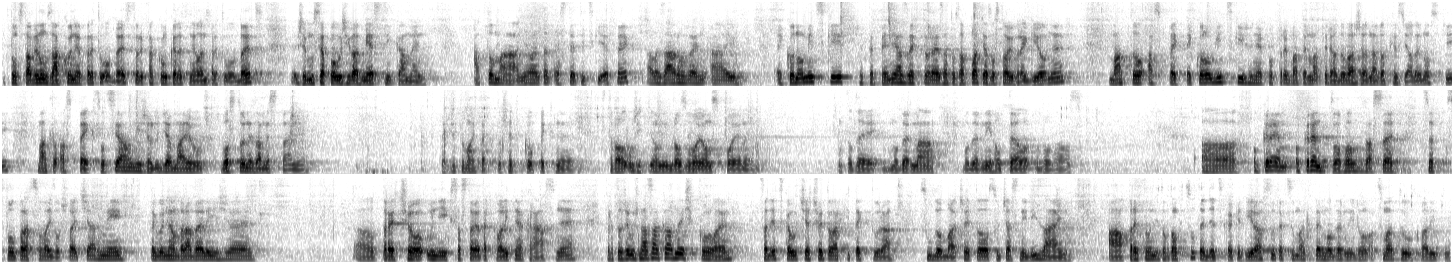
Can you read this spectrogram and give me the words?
v tom stavenom zákone pre tú obec, ktorý fakt konkrétne len pre tú obec, že musia používať miestny kameň. A to má nielen ten estetický efekt, ale zároveň aj ekonomicky, že tie peniaze, ktoré za to zaplatia, zostávajú v regióne. Má to aspekt ekologický, že nepotreba ten materiál dovážať na veľké vzdialenosti. Má to aspekt sociálny, že ľudia majú dôstojné zamestnanie. Takže to majú takto všetko pekne s užiteľným rozvojom spojené. Toto je moderná, moderný hotel vo Vals. A okrem, okrem toho zase sme spolupracovali so Švajčiarmi, tak oni nám vraveli, že prečo u nich sa stavia tak kvalitne a krásne, pretože už na základnej škole sa detská učia, čo je to architektúra, súdoba, čo je to súčasný dizajn. A preto oni to potom chcú, tie detská. Keď vyrastú, tak chcú mať ten moderný dom a chcú mať tú kvalitu.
